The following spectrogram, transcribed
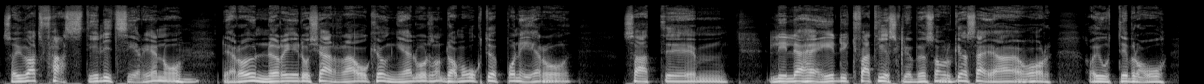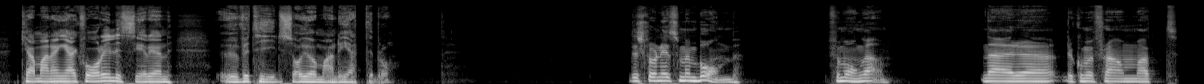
så har vi varit fast i elitserien och mm. där har Önnered och Kärra och Kungälv och de har åkt upp och ner. Och, så att eh, Lilla Heid, kvartersklubben som mm. brukar säga, har, har gjort det bra. Kan man hänga kvar i elitserien över tid så gör man det jättebra. Det slår ner som en bomb för många när eh, det kommer fram att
